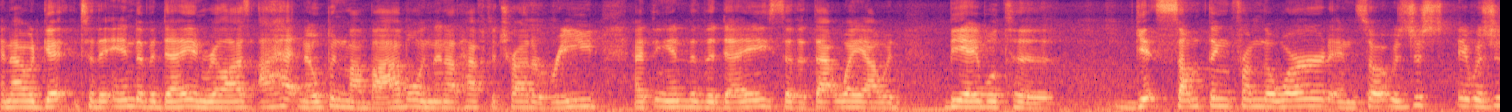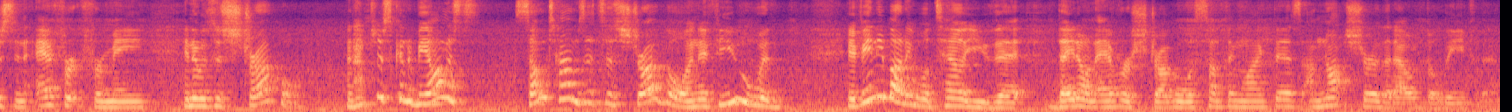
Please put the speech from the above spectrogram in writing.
and I would get to the end of a day and realize I hadn't opened my Bible, and then I'd have to try to read at the end of the day, so that that way I would be able to get something from the Word, and so it was just it was just an effort for me, and it was a struggle, and I'm just going to be honest. Sometimes it's a struggle, and if you would if anybody will tell you that they don't ever struggle with something like this, I'm not sure that I would believe them.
